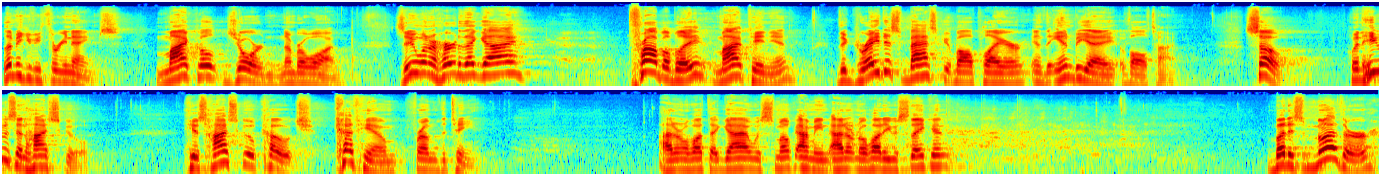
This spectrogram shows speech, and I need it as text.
Let me give you three names Michael Jordan, number one. Has anyone heard of that guy? Probably, my opinion, the greatest basketball player in the NBA of all time. So, when he was in high school, his high school coach cut him from the team. I don't know what that guy was smoking. I mean, I don't know what he was thinking. But his mother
